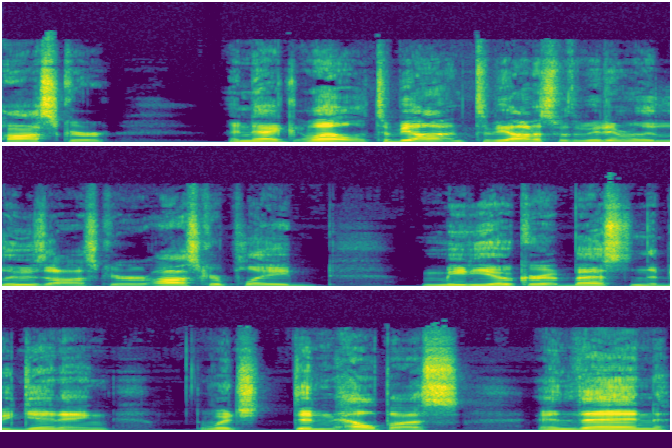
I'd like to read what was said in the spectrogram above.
Oscar. And that, well, to be on, to be honest with you, we didn't really lose Oscar. Oscar played mediocre at best in the beginning, which didn't help us. And then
